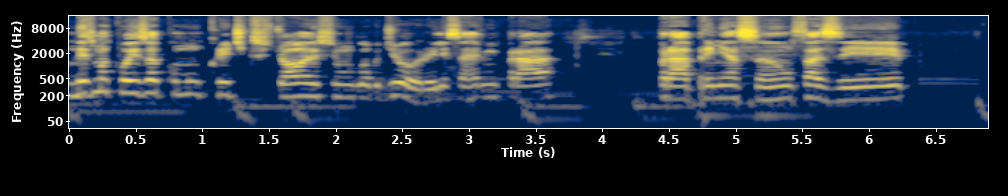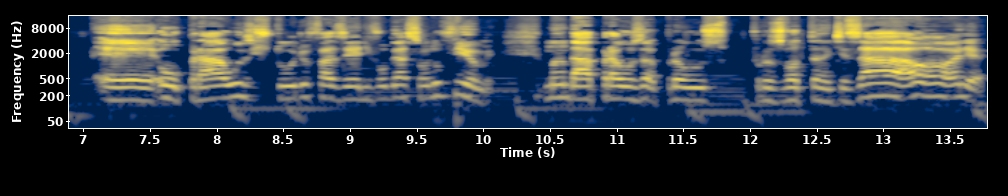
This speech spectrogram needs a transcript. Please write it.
Mesma coisa como um Critics' Choice e um Globo de Ouro. Eles servem para a premiação fazer. é, ou para o estúdio fazer a divulgação do filme. Mandar para os, os, os votantes: ah, olha,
